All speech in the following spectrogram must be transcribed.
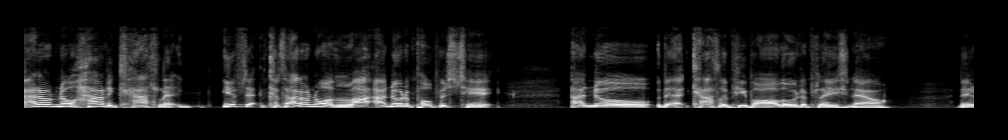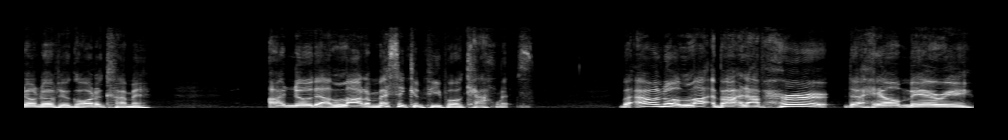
I don't know how the Catholic, if that, because I don't know a lot. I know the Pope is tick. I know that Catholic people all over the place now. They don't know if they're going to come in. I know that a lot of Mexican people are Catholics, but I don't know a lot about it. I've heard the Hail Mary,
